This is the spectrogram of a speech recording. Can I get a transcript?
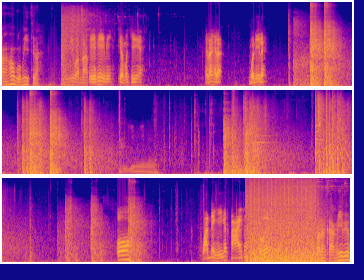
ฟังห้องบ่มีติวะมีมีบัตรหนักมีพี่มีเพียงเมื่อกี้ไง เห็นแล้วเห็นแล้วบนนี้เลย ยิงยังไงโอ้วัดอย่างนี้ก็ตายซะเฮ้ยบ้านหลังคางมีวิว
